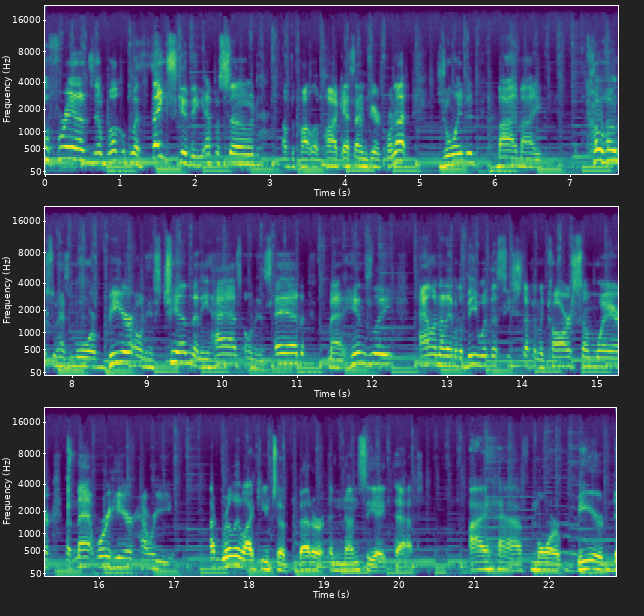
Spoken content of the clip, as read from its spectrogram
Hello, friends, and welcome to a Thanksgiving episode of the Potluck Podcast. I'm Jared Cornutt, joined by my co host who has more beer on his chin than he has on his head, Matt Hensley. Alan not able to be with us. He's stuck in the car somewhere. But Matt, we're here. How are you? I'd really like you to better enunciate that. I have more beard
